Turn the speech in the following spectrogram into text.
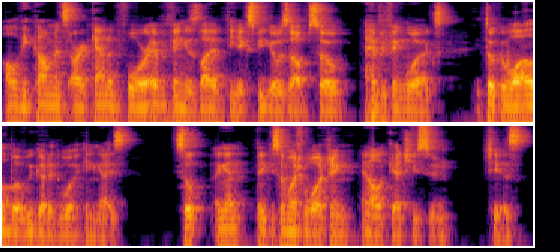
All the comments are accounted for. Everything is live. The XP goes up. So everything works. It took a while, but we got it working, guys. So again, thank you so much for watching and I'll catch you soon. Cheers.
